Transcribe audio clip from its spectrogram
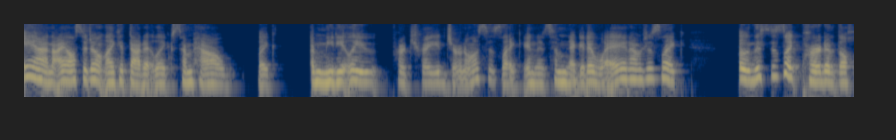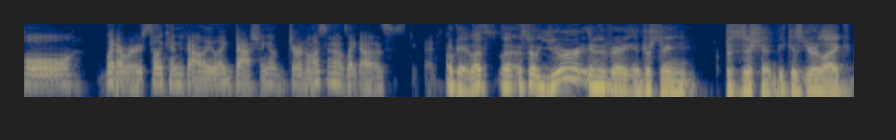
And I also don't like it that it like somehow like immediately portrayed journalists as like in some negative way. And I'm just like, oh, this is like part of the whole whatever Silicon Valley like bashing of journalists. And I was like, oh, this is stupid. Okay, let's. let- So you're in a very interesting position because you're like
